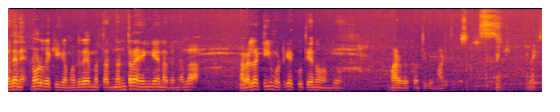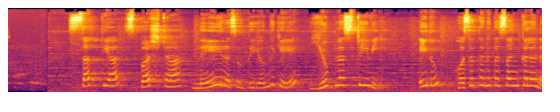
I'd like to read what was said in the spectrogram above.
ಅದೇನೆ ನೋಡ್ಬೇಕೀಗ ಮದುವೆ ಮತ್ತು ಅದ ನಂತರ ಹೆಂಗೆ ಅನ್ನೋದನ್ನೆಲ್ಲ ನಾವೆಲ್ಲ ಟೀಮ್ ಒಟ್ಟಿಗೆ ಕೂತೇನೋ ಒಂದು ಮಾಡಬೇಕು ಅಂತಿದ್ದೀವಿ ಮಾಡ್ತೀವಿ ಸರ್ ಸತ್ಯ ಸ್ಪಷ್ಟ ನೇರ ಸುದ್ದಿಯೊಂದಿಗೆ ಯು ಪ್ಲಸ್ ಟಿವಿ ಇದು ಹೊಸತನದ ಸಂಕಲನ.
